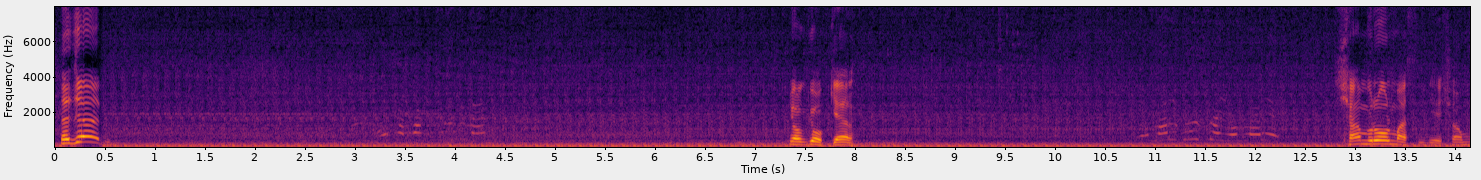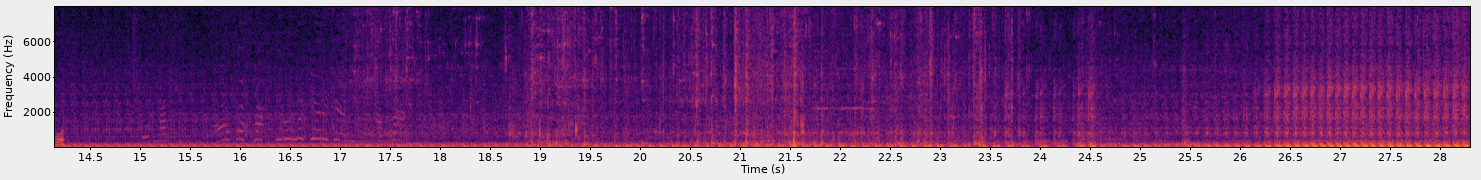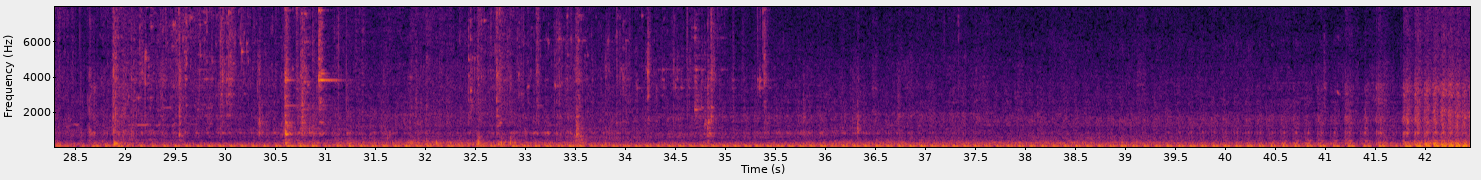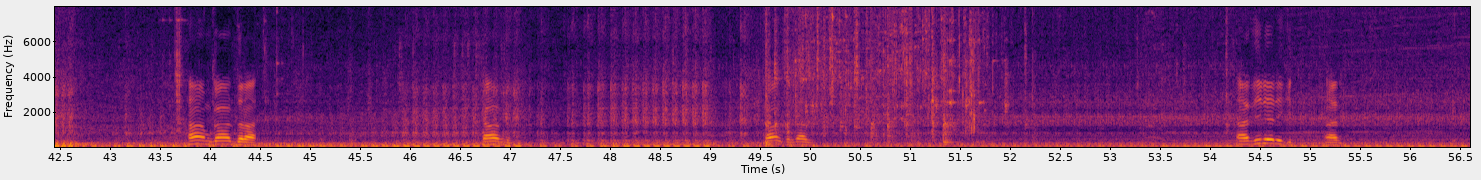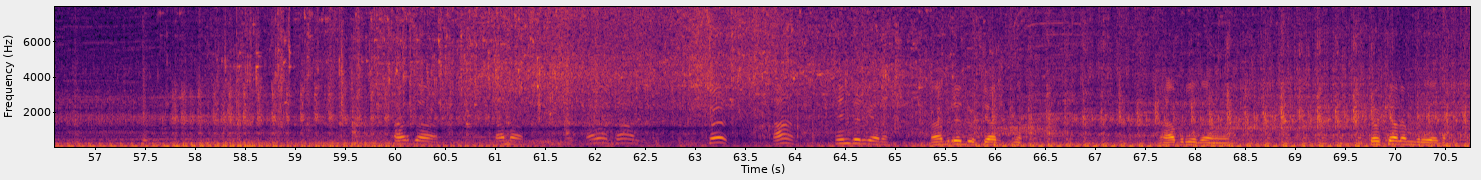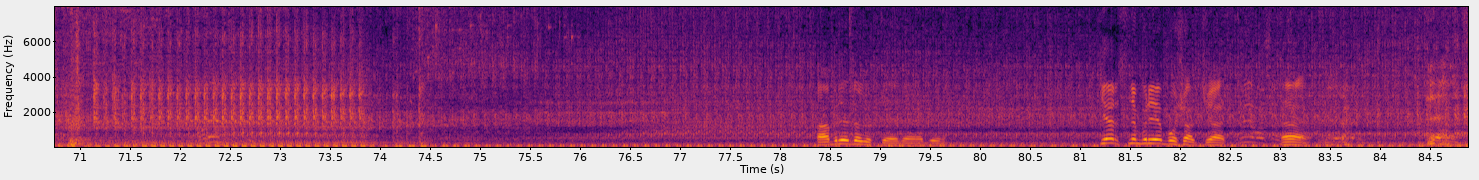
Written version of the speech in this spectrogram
Recep. Yok yok gel. Yolları bozma yolları. Çamur olmasın diye çamur. Tamam kaldır. Kaldır. Kaldır kaldır. Hadi ileri git. Hadi. Orada. Tamam. Tamam tamam. Çök. Ha, indir geri. Ha buraya dök yarısını. Ha buraya da. Dökelim buraya da. Ha buraya da dök ya da böyle. Yarısını buraya boşaltacağız. He.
